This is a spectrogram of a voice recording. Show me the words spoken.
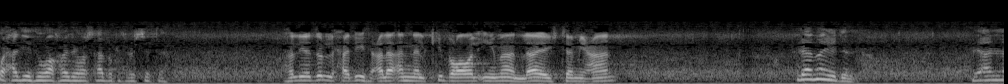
وحديثه أخرجه أصحاب الكتب الستة. هل يدل الحديث على أن الكبر والإيمان لا يجتمعان؟ لا ما يدل. لأن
